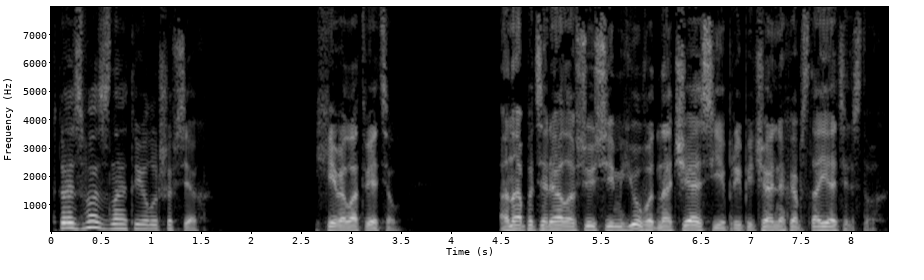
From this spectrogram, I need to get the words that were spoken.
«Кто из вас знает ее лучше всех?» Хевел ответил, «Она потеряла всю семью в одночасье при печальных обстоятельствах.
